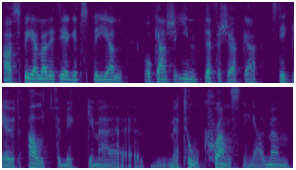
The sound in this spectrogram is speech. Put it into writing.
ja, spela ditt eget spel och kanske inte försöka sticka ut allt för mycket med, med tokchansningar men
